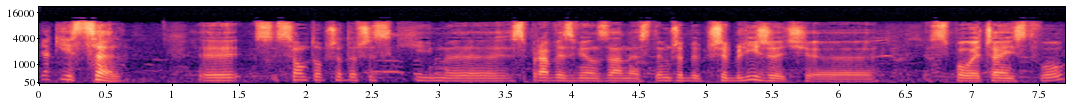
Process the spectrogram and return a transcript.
Jaki jest cel? Y, Są to przede wszystkim y, sprawy związane z tym, żeby przybliżyć y, społeczeństwu,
